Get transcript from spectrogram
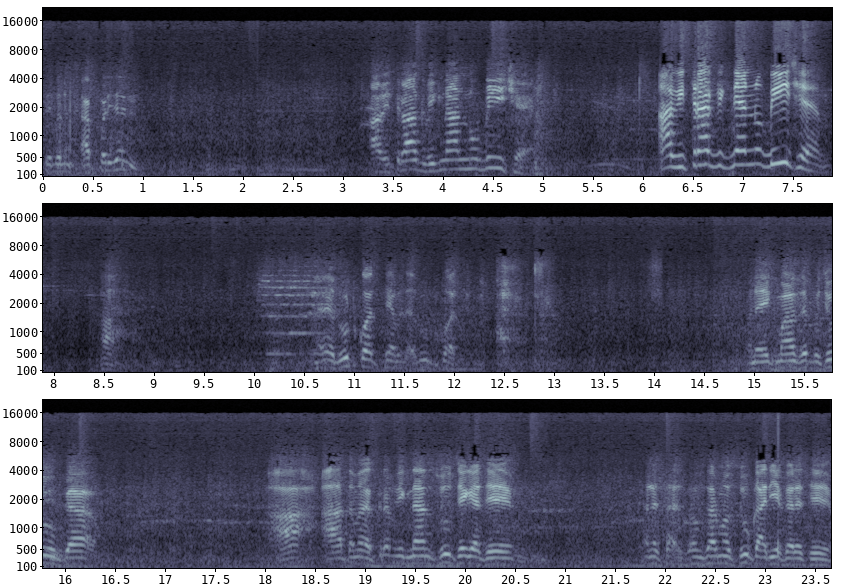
તે બધું છાપ પડી જાય ને. આ વિતરાગ વિજ્ઞાનનું બી છે. આ વિતરાગ વિજ્ઞાનનું બી છે હા. રૂટ કોચ છે બધા રૂટ કોચ અને એક માણસે પૂછ્યું કે આ આ તમે અક્રમ વિજ્ઞાન શું છે કે છે? અને સંસારમાં શું કાર્ય કરે છે?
